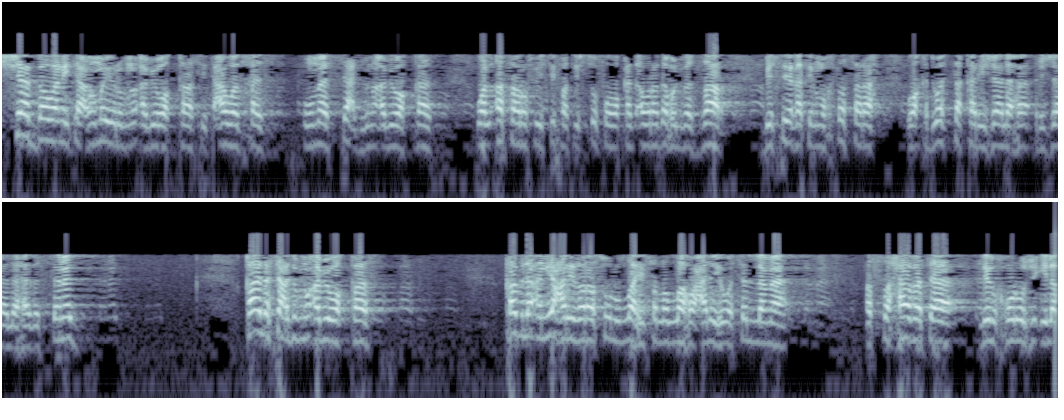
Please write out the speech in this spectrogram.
الشاب ونت عمير بن أبي وقاص تعود خس وما سعد بن أبي وقاص والأثر في صفة الصفة وقد أورده البزار بصيغة مختصرة وقد وثق رجالها رجال هذا السند. قال سعد بن أبي وقاص قبل أن يعرض رسول الله صلى الله عليه وسلم الصحابة للخروج إلى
